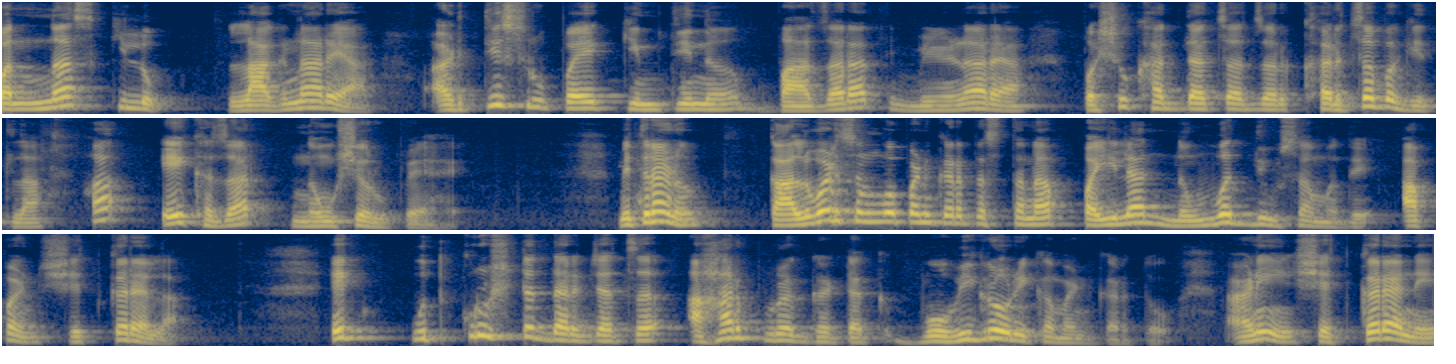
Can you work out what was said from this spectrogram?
पन्नास किलो लागणाऱ्या अडतीस रुपये किमतीनं बाजारात मिळणाऱ्या पशुखाद्याचा जर खर्च बघितला हा एक हजार नऊशे रुपये आहे. मित्रांनो कालवड संगोपन करत असताना पहिल्या नव्वद दिवसामध्ये आपण शेतकऱ्याला एक उत्कृष्ट दर्जाचं आहारपूरक घटक बोविग्रो रिकमेंड करतो. आणि शेतकऱ्याने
